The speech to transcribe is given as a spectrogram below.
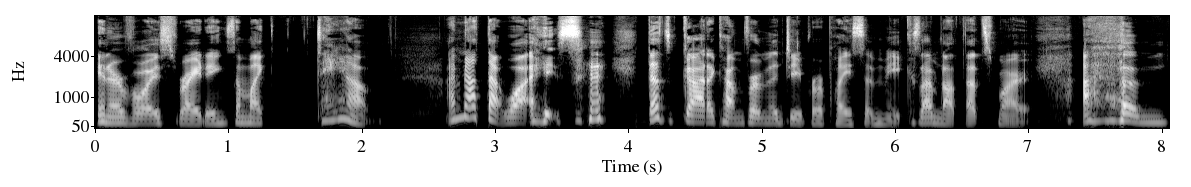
inner voice writings, I'm like, damn, I'm not that wise. That's got to come from a deeper place of me because I'm not that smart. Um,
